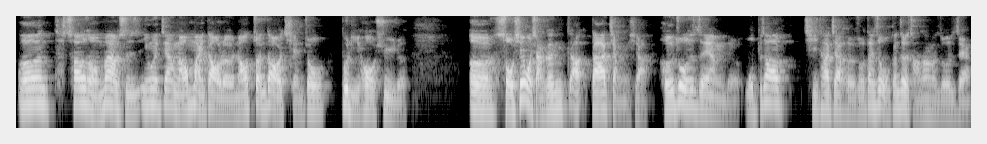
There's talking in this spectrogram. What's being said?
呃，他说什么？Miles 因为这样，然后卖到了，然后赚到了钱就不理后续了。呃，首先我想跟大大家讲一下，合作是这样的，我不知道其他家合作，但是我跟这个厂商合作是这样。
